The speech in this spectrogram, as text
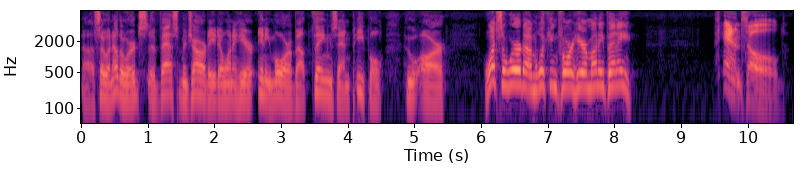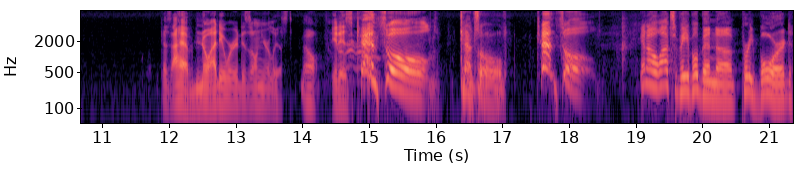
Uh, so, in other words, the vast majority don't want to hear any more about things and people who are, what's the word I'm looking for here, Moneypenny? Canceled. Because I have no idea where it is on your list. No. It is canceled. Canceled. Canceled. You know, lots of people have been uh, pretty bored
